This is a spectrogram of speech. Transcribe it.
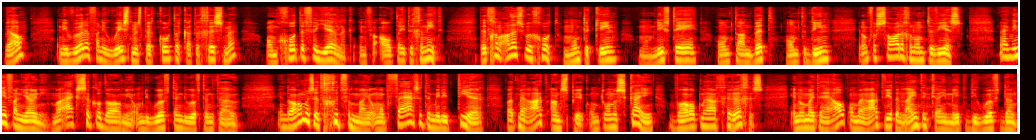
Wel, in die woorde van die Westminster Korte Katekisme, om God te verheerlik en vir altyd te geniet. Dit gaan alles oor God, om hom te ken, om hom lief te hê, hom te aanbid, hom te dien en om versadig in hom te wees. Nou ek weet nie van jou nie, maar ek sukkel daarmee om die hoofding die hoofding te hou. En daarom is dit goed vir my om op verse te mediteer wat my hart aanspreek om te onderskei waarop my hart gerig is en om my te help om my hart weer in lyn te kry met die hoofding.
